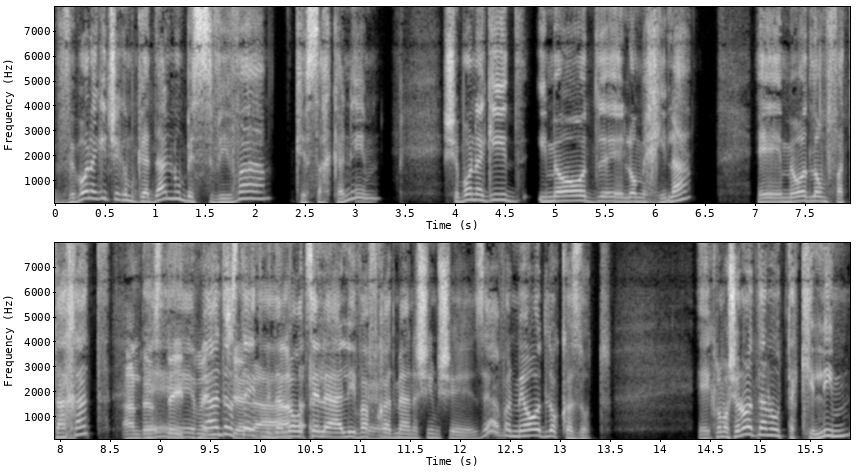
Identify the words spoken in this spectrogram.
ובוא נגיד שגם גדלנו בסביבה, כשחקנים, שבוא נגיד, היא מאוד אה, לא מכילה, מאוד לא מפתחת, understatement. ו understatement, אני לא רוצה להעליב אף כן. אחד מהאנשים שזה, אבל מאוד לא כזאת. אה, כלומר, שלא נתנו את הכלים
